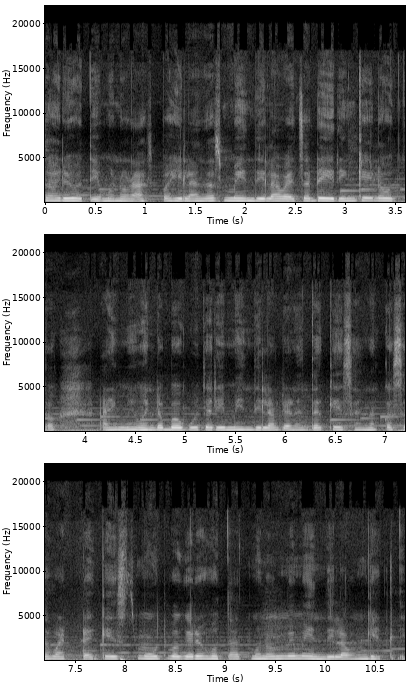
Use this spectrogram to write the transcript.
झाली होती. म्हणून आज पहिल्यांदाच मेहंदी लावायचं डेअरिंग केलं होतं. आणि मी म्हटलं बघू तरी मेहंदी लावल्यानंतर केसांना कसं वाटतं केस स्मूथ वगैरे होतात म्हणून मी मेहंदी लावून घेतली.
